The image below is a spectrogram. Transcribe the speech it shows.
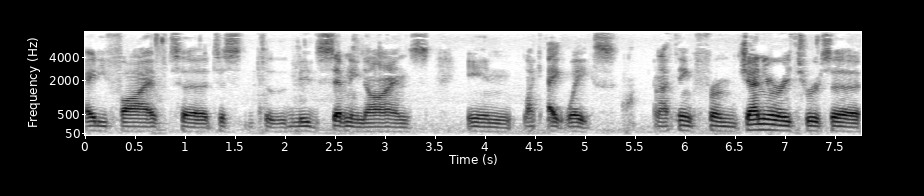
85 to to, to the mid 79s in like eight weeks. And i think from january through to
